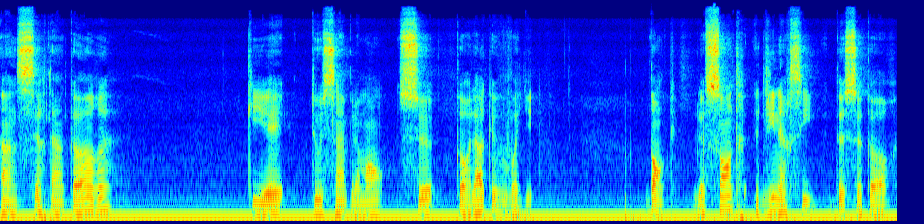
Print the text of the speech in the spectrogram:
un certain corps qui est tout simplement ce corps-là que vous voyez. Donc, le centre d'inertie de ce corps,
